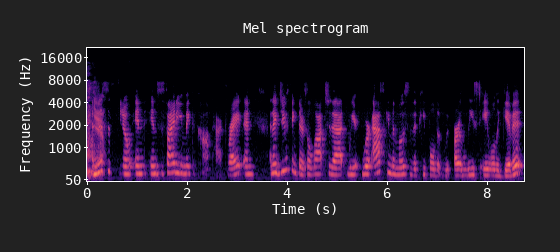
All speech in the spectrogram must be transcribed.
and yeah. this is you know in in society you make a compact right and and I do think there's a lot to that. We, we're asking the most of the people that are least able to give it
